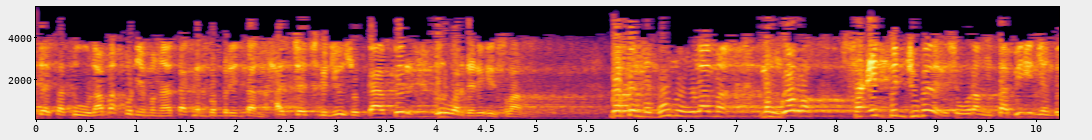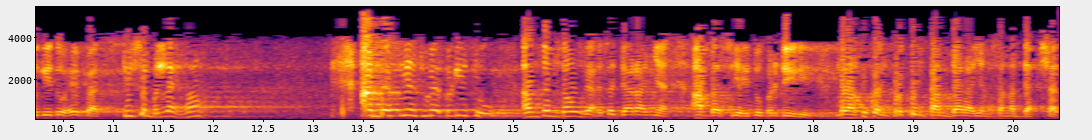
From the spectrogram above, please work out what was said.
ada satu ulama pun yang mengatakan pemerintahan Hajjaj bin Yusuf kafir keluar dari Islam. Bahkan membunuh ulama, menggorok Sa'id bin Jubair, seorang tabi'in yang begitu hebat. Di sebelah, ha? Abbasiyah juga begitu. Antum tahu nggak sejarahnya? Abbasiyah itu berdiri melakukan pertumpahan darah yang sangat dahsyat.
